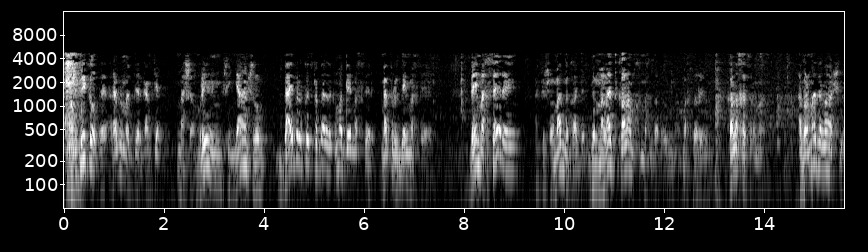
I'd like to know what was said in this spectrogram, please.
לפי כל זה, הרב מסביר גם כן, מה שאומרים, שעניין של בלכות קבל זה כמו די מחסרת. מה פירוש די מחסרת? די מחסרת, כפי שלמדנו קודם, זה ממלא את כל המחסרים, כל החסרונות. אבל מה זה לא השיר?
